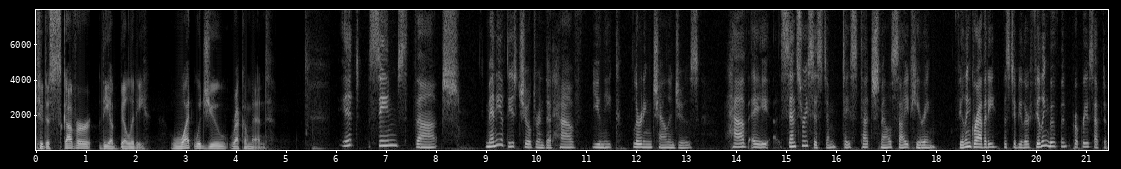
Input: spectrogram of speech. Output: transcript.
to discover the ability, what would you recommend? It seems that many of these children that have unique learning challenges have a sensory system taste, touch, smell, sight, hearing feeling gravity, vestibular, feeling movement, proprioceptive.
